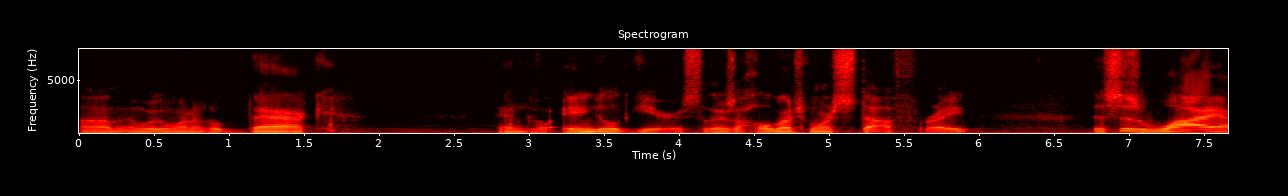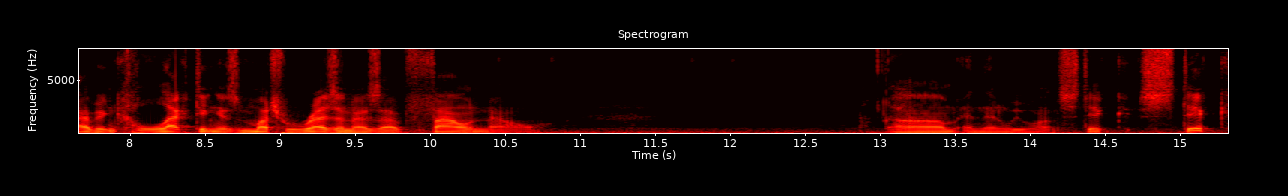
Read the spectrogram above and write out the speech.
Um, and we want to go back and go angled gears. So there's a whole bunch more stuff, right? This is why I've been collecting as much resin as I've found now. Um, and then we want stick, stick,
